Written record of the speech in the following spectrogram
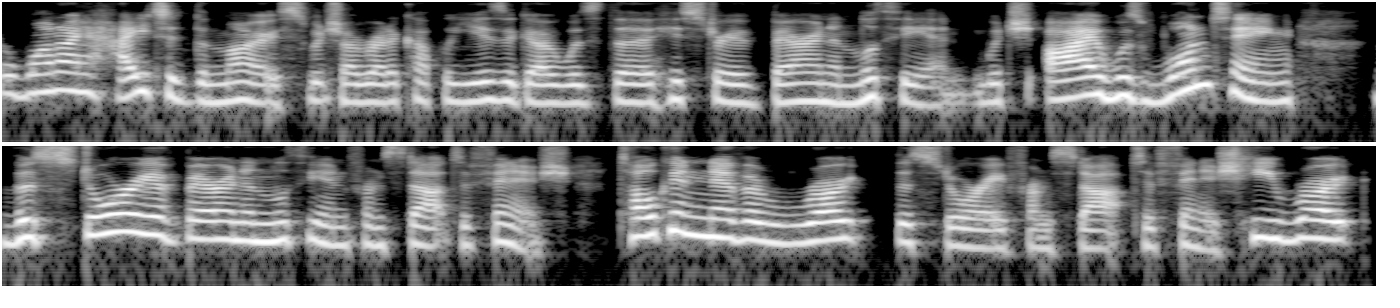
the one I hated the most, which I read a couple years ago, was the history of Beren and Luthien, which I was wanting the story of Beren and Luthien from start to finish. Tolkien never wrote the story from start to finish. He wrote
